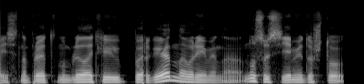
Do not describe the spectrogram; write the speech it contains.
если, например, это наблюдатель ПРГ одновременно, ну, в смысле, я имею в виду, что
